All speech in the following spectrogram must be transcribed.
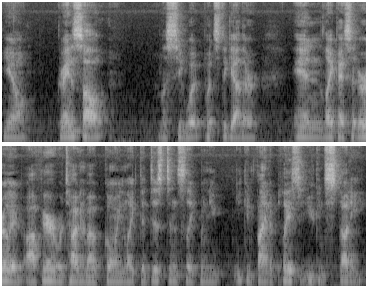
you know, grain of salt. Let's see what it puts together. And like I said earlier, off air, we're talking about going like the distance, like when you, you can find a place that you can study.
